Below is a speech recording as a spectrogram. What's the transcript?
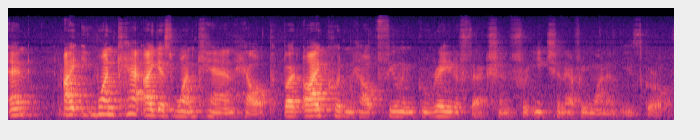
And I, one can, I guess one can help, but I couldn't help feeling great affection for each and every one of these girls.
